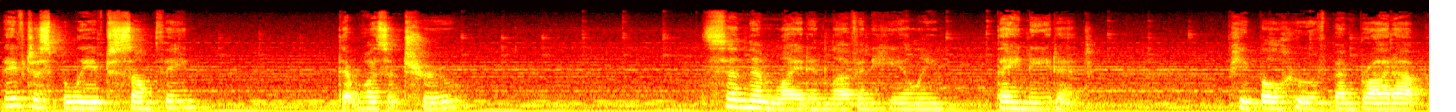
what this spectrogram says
They've just believed something that wasn't true. Send them light and love and healing. They need it. People who have been brought up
